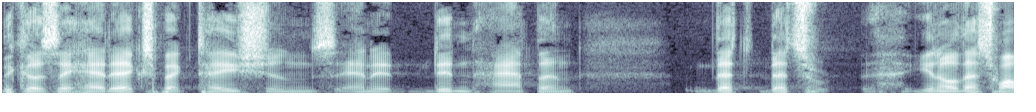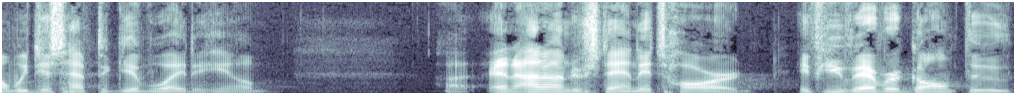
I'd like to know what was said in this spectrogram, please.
because they had expectations and it didn't happen that, that's, you know, that's why we just have to give way to Him. Uh, and I understand it's hard. If you've ever gone through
